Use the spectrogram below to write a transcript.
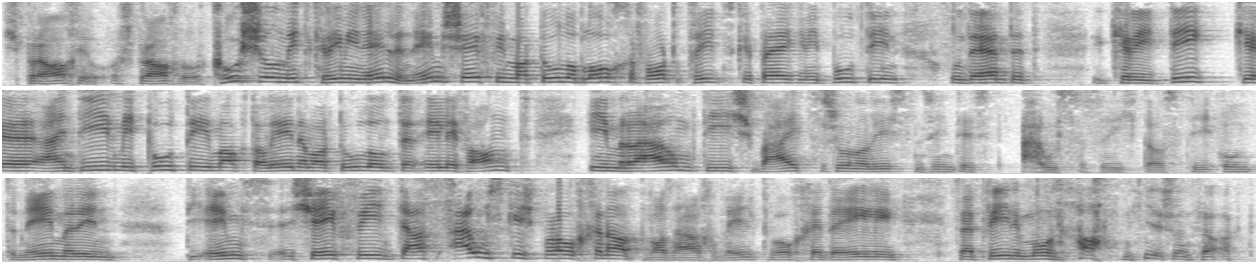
Sprachrohr. Kuscheln mit Kriminellen. M-Chefin Martula Blocher fordert Friedensgespräche mit Putin und erntet Kritik. Äh, ein Deal mit Putin, Magdalena Martula und der Elefant im Raum. Die Schweizer Journalisten sind jetzt außer sich, dass die Unternehmerin die EMS-Chefin das ausgesprochen hat, was auch Weltwoche Daily seit vielen Monaten hier schon sagt.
